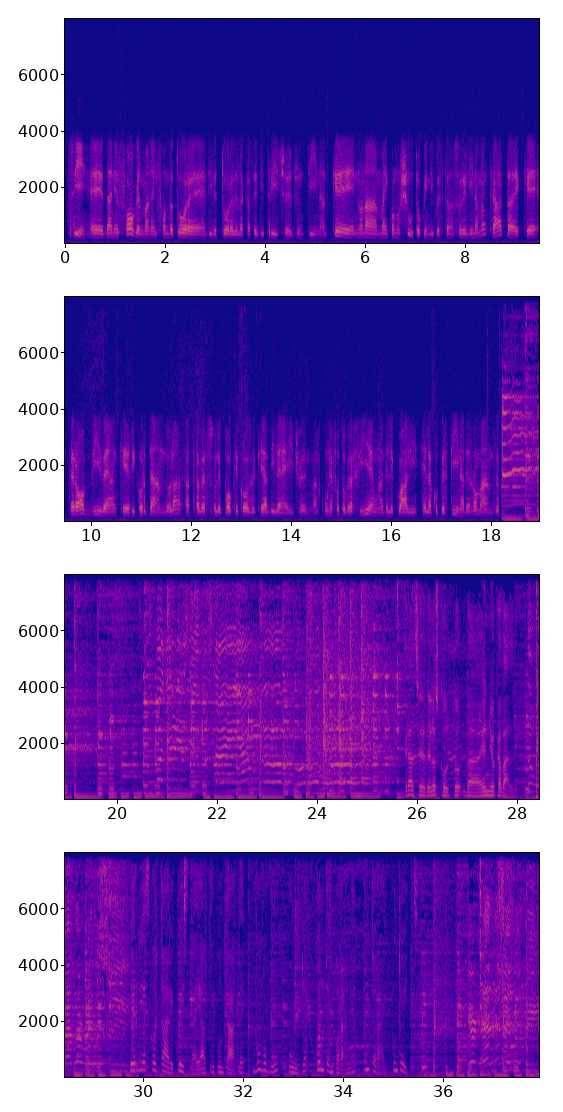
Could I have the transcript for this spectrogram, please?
Daniel Fogelman, è il fondatore e direttore della casa editrice Giuntina, che non ha mai conosciuto quindi questa sorellina mancata e che però vive anche ricordandola attraverso le poche cose che ha di lei, cioè alcune fotografie, una delle quali è la copertina del romanzo. Grazie dell'ascolto da Ennio Cavalli. Per riascoltare questa e altre puntate www.contemporanea.rai.it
